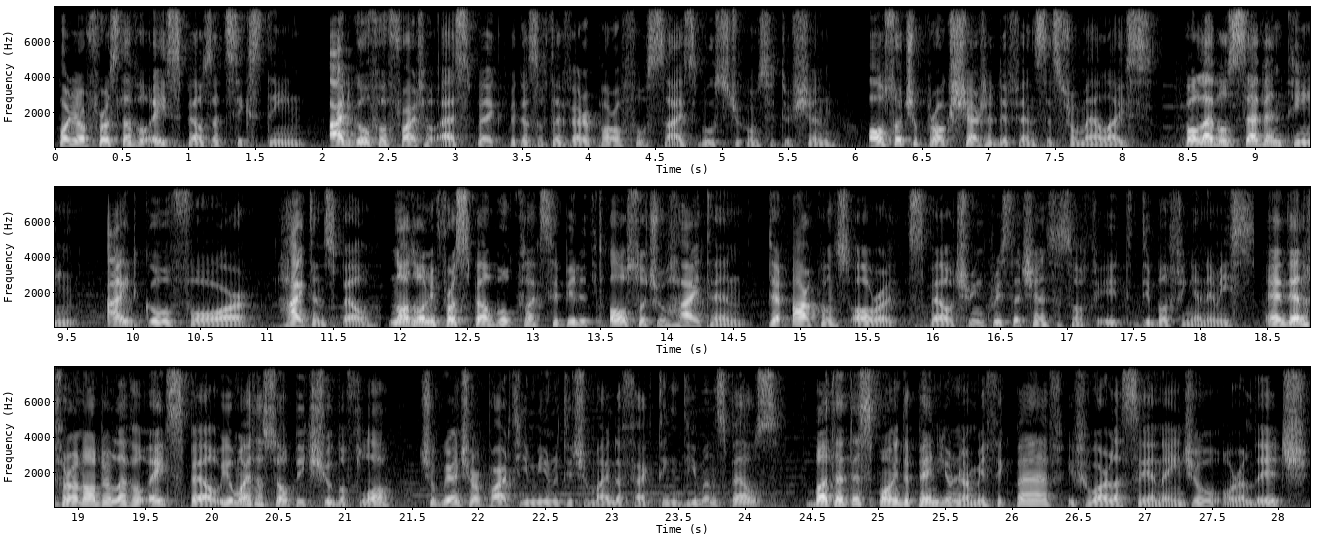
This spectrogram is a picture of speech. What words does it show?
For your first level 8 spells at 16, I'd go for Frightful Aspect because of the very powerful size boost to Constitution, also to proc Shatter defenses from allies. For level 17, I'd go for Heighten spell. Not only for spellbook flexibility, also to heighten the Archon's Aura spell to increase the chances of it debuffing enemies. And then for another level 8 spell, you might as well pick Shield of Law, to grant your party immunity to mind affecting demon spells. But at this point, depending on your mythic path, if you are let's say an angel or a lich,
